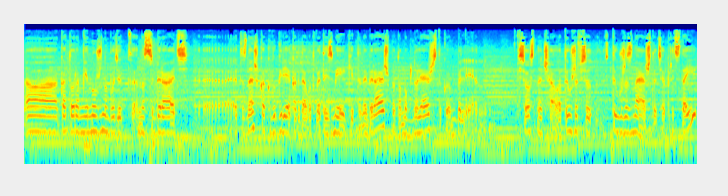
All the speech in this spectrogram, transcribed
э, которые мне нужно будет насобирать. Э, это знаешь, как в игре, когда вот в этой змейке ты набираешь, потом обнуляешь, такой, блин, все сначала. Ты уже, все, ты уже знаешь, что тебе предстоит.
